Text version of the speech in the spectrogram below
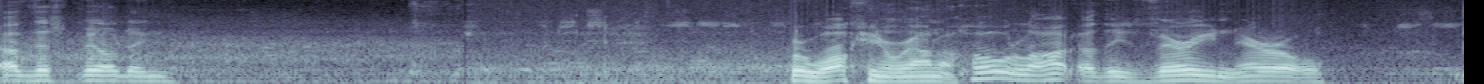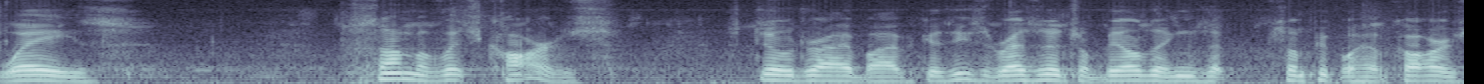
of this building. We're walking around a whole lot of these very narrow ways, some of which cars still drive by because these are residential buildings that some people have cars.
